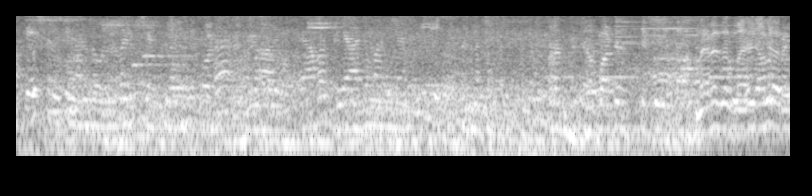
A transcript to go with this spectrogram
అకేషన్కి నన్ను ఇన్వైట్ చేసినందుకు కూడా యావత్ యాజమాన్యానికి మేనేజర్ మహేష్ గారు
